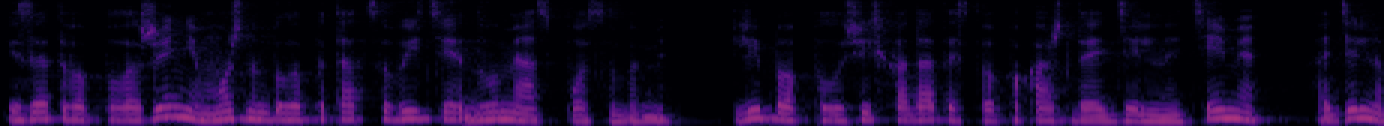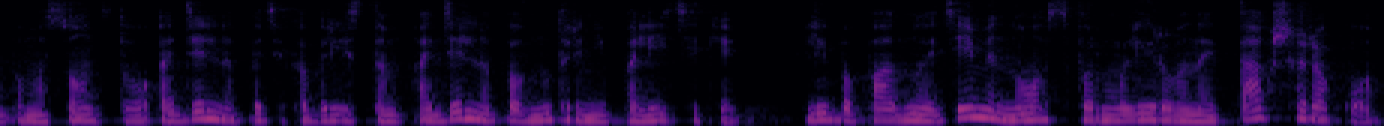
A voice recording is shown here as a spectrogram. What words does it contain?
Из этого положения можно было пытаться выйти двумя способами. Либо получить ходатайство по каждой отдельной теме, отдельно по масонству, отдельно по декабристам, отдельно по внутренней политике, либо по одной теме, но сформулированной так широко,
